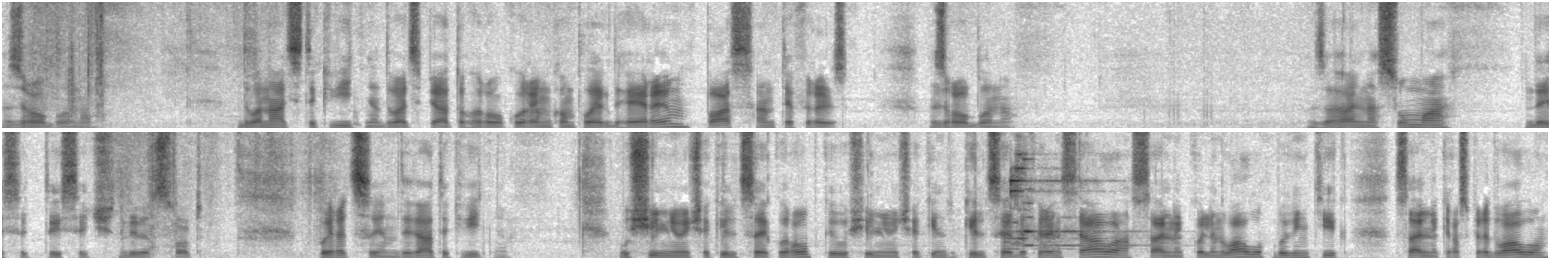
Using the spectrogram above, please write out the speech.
Зроблено. 12 квітня 25 року ремкомплект ГРМ, пас, антифриз. Зроблено. Загальна сума 10 900. Перед цим 9 квітня. Ущільнююче кільце коробки, ущільнююче кільце диференціала, сальник колінвалу, бо він тік, сальник розпредвалу,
